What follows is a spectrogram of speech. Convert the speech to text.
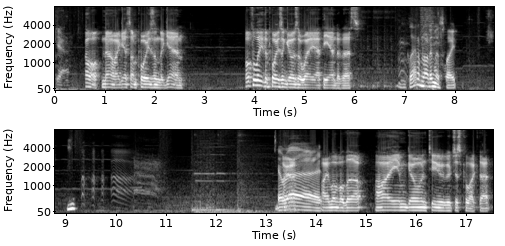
yeah. Oh, no, I guess I'm poisoned again. Hopefully, the poison goes away at the end of this. I'm glad I'm not in this fight. All Okay. right. I leveled up. I am going to just collect that.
